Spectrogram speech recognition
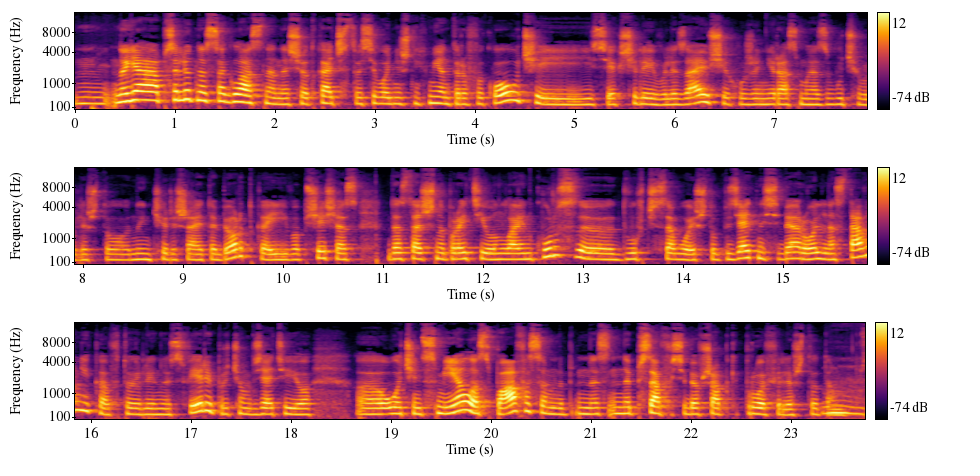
Но я абсолютно согласна насчет качества сегодняшних менторов и коучей и всех щелей вылезающих. Уже не раз мы озвучивали, что нынче решает обертка, и вообще сейчас достаточно пройти онлайн-курс э, двухчасовой, чтобы взять на себя роль наставника в той или иной сфере, причем взять ее э, очень смело, с пафосом, написав у себя в шапке профиля, что там mm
